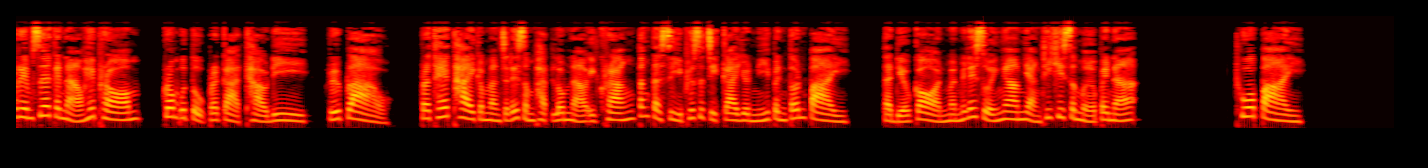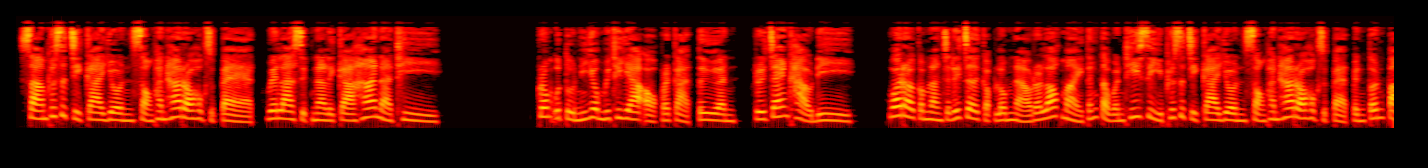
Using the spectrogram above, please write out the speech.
เตรียมเสื้อกันหนาวให้พร้อม กรมอุตุประกาศข่าวดี หรือเปล่า ประเทศไทยกำลังจะได้สัมผัสลมหนาวอีกครั้งตั้งแต่ 4 พฤศจิกายนนี้เป็นต้นไป แต่เดี๋ยวก่อนมันไม่ได้สวยงามอย่างที่คิดเสมอไปนะ ทั่วไป 3 พฤศจิกายน 2568 เวลา 10นาฬิกา5นาทีกรมอุตุนิยมวิทยาออกประกาศเตือน หรือแจ้งข่าวดี ว่าเรากำลังจะได้เจอกับลมหนาวระลอกใหม่ตั้งแต่วันที่ 4 พฤศจิกายน 2568 เป็นต้นไป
